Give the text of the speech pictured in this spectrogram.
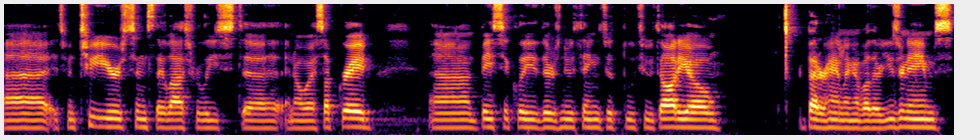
Uh, it's been two years since they last released uh, an OS upgrade. Uh, basically, there's new things with Bluetooth audio, better handling of other usernames.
